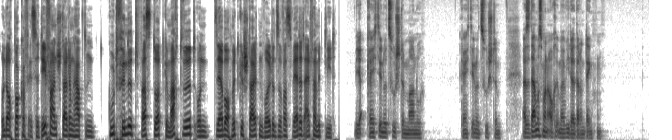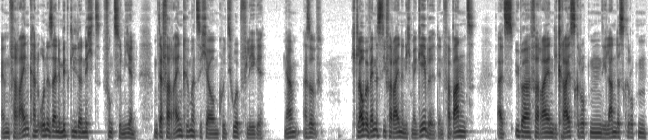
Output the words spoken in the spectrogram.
und auch Bock auf SED-Veranstaltungen habt und gut findet, was dort gemacht wird und selber auch mitgestalten wollt und sowas, werdet einfach Mitglied. Ja, kann ich dir nur zustimmen, Manu. Kann ich dir nur zustimmen. Also da muss man auch immer wieder dran denken. Ein Verein kann ohne seine Mitglieder nicht funktionieren. Und der Verein kümmert sich ja um Kulturpflege. Ja, also ich glaube, wenn es die Vereine nicht mehr gäbe, den Verband als Überverein, die Kreisgruppen, die Landesgruppen,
